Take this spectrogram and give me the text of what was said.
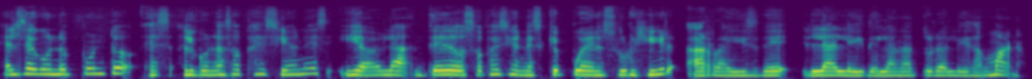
El segundo punto es algunas objeciones y habla de dos objeciones que pueden surgir a raíz de la ley de la naturaleza humana.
